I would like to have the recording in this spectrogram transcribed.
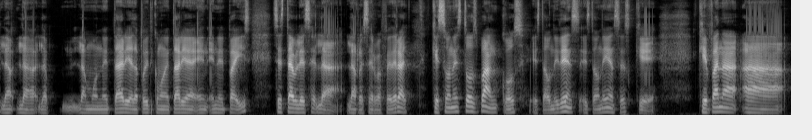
la, la, monetaria, la política monetaria en, en el país, se establece la, Reserva Federal, que son estos bancos estadounidenses, estadounidenses que, que van a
